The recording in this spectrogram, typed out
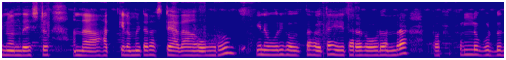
ಇನ್ನೊಂದು ಎಷ್ಟು ಒಂದು ಹತ್ತು ಕಿಲೋಮೀಟರ್ ಅಷ್ಟೇ ಅದ ಊರು. ಇನ್ನು ಊರಿಗೆ ಹೋಗ್ತಾ ಹೋಗ್ತಾ ಈ ಥರ ರೋಡು ಅಂದ್ರೆ ಫುಲ್ಲು ಗುಡ್ಡದ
